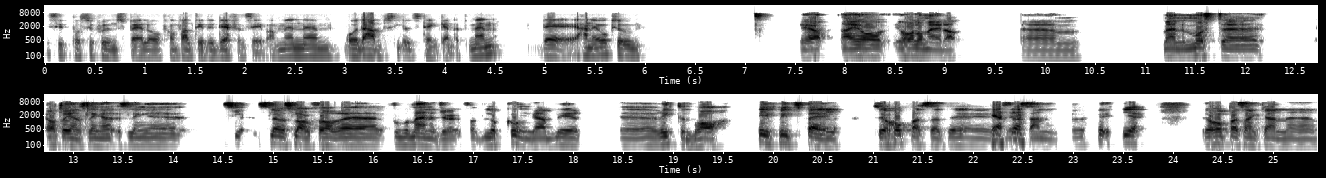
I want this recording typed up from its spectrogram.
i sitt positionsspel och framförallt i det defensiva. Men, eh, och det här beslutstänkandet. Men det, han är också ung. Ja, nej, jag, jag håller med där. Ehm, men måste återigen slänga, slänga, sl- slå ett slag för uh, Football Manager. För att Lokonga blir eh, riktigt bra i mitt spel. Så jag hoppas att det, är- det är sanning. ja, jag hoppas han kan eh,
